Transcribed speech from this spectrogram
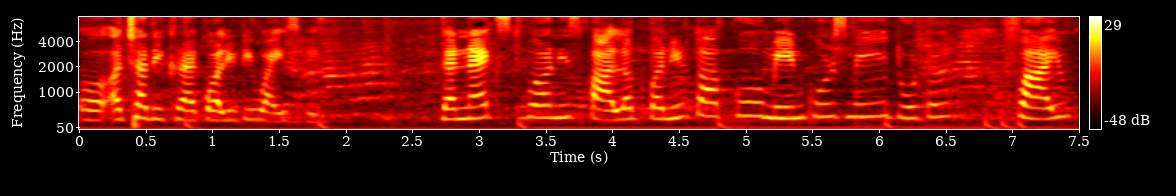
अच्छा दिख रहा है क्वालिटी वाइज भी। The next one is palak paneer. तो आपको मेन कोर्स में ही टोटल फाइव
